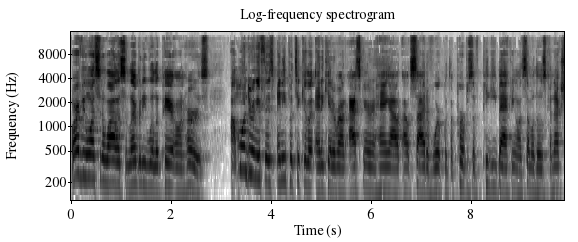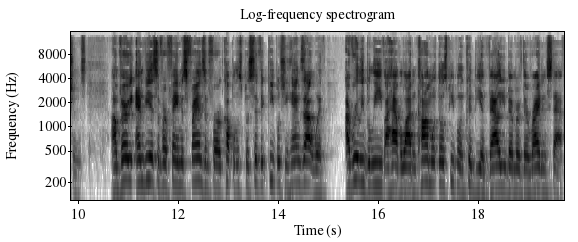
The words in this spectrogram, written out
or every once in a while a celebrity will appear on hers. I'm wondering if there's any particular etiquette around asking her to hang out outside of work with the purpose of piggybacking on some of those connections. I'm very envious of her famous friends, and for a couple of specific people she hangs out with, I really believe I have a lot in common with those people and could be a valued member of their writing staff.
